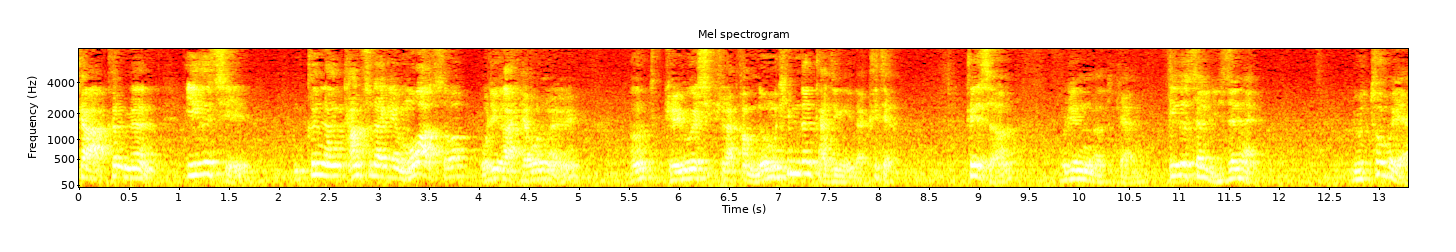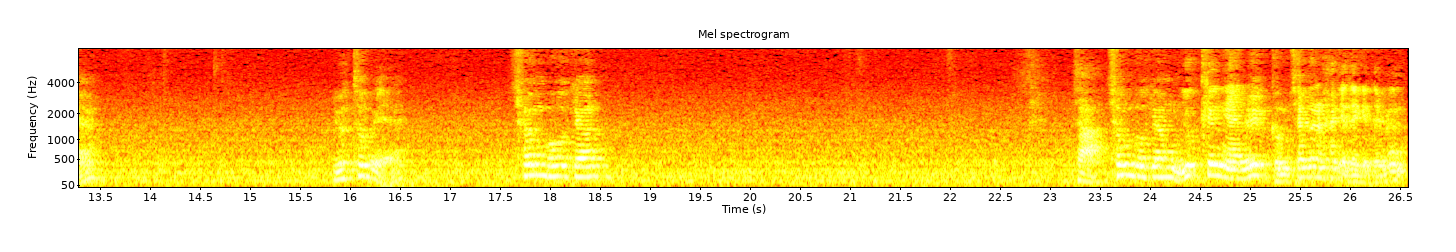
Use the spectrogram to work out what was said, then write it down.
자, 그러면 이것이 그냥 단순하게 모아서 우리가 회원을 어, 교육을 시키려고 하면 너무 힘든 과정이다. 그죠? 그래서 우리는 어떻게 이것을 이전에 유튜브에 유튜브에 천부경 자 천부경 육형회를 검색을 하게 되게 되면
